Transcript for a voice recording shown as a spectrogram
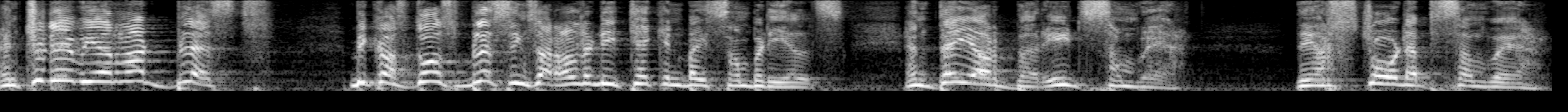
And today we are not blessed because those blessings are already taken by somebody else and they are buried somewhere. They are stored up somewhere.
